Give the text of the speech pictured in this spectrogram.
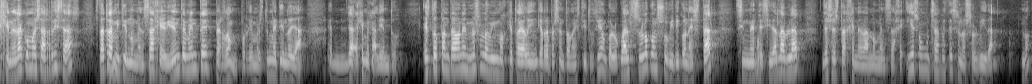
genera como esas risas está transmitiendo un mensaje. Evidentemente, perdón, porque me estoy metiendo ya, ya es que me caliento. Estos pantalones no son los mismos que trae alguien que representa una institución, con lo cual solo con subir y con estar, sin necesidad de hablar, ya se está generando un mensaje. Y eso muchas veces se nos olvida. ¿no?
